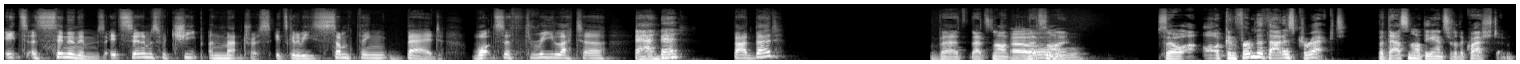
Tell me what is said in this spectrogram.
it's a synonyms. It's synonyms for cheap and mattress. It's going to be something bed. What's a three letter Bad bed? bad bed? But that's not that's not Oh, So I- I'll confirm that that is correct, but that's not the answer to the question.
